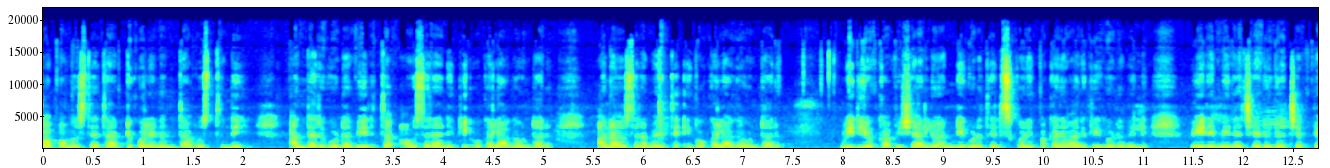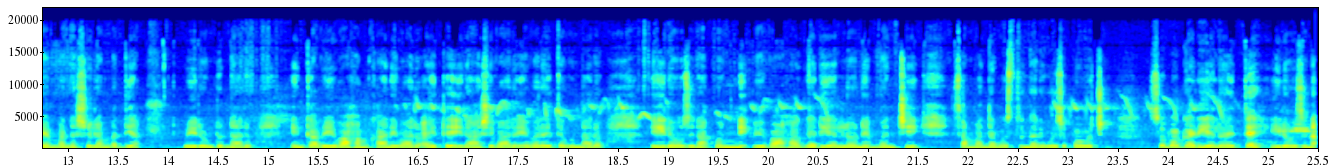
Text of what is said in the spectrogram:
కోపం వస్తే తట్టుకోలేనంత వస్తుంది. అందరూ కూడా వీరితో అవసరానికి ఒకలాగా ఉంటారు. అనవసరమైతే ఇంకొకలాగా ఉంటారు. వీరి యొక్క విషయాలు అన్నీ కూడా తెలుసుకొని పక్కన వారికి కూడా వెళ్ళి వీరి మీద చెడుగా చెప్పే మనుషుల మధ్య వీరుంటున్నారు. ఇంకా వివాహం కాని వారు అయితే ఈ రాశి వారు ఎవరైతే ఉన్నారో ఈ రోజున కొన్ని వివాహ గడియల్లోనే మంచి సంబంధం వస్తుందని కూడా చెప్పవచ్చు. శుభ గడియలు అయితే ఈ రోజున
